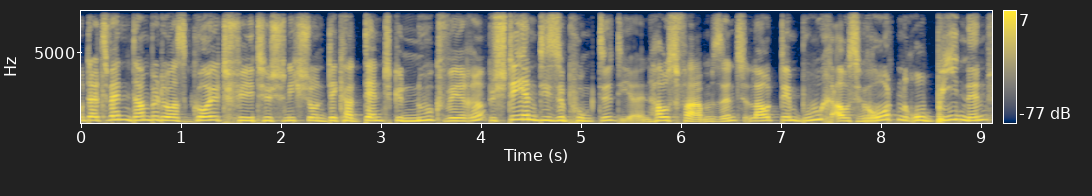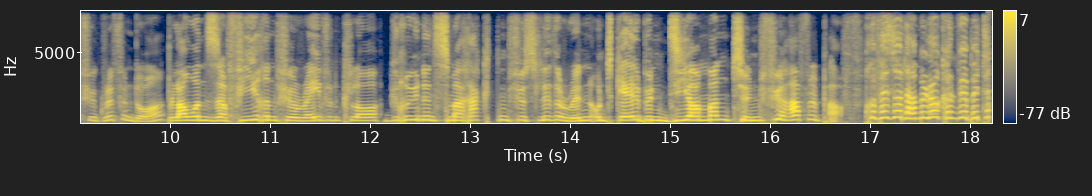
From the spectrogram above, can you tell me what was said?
Und als wenn Dumbledores Goldfetisch nicht schon dekadent genug wäre, bestehen diese Punkte, die ja in Hausfarben sind, laut dem Buch aus roten Rubinen für Gryffindor, blauen Saphiren für Ravenclaw, grünen Smaragden für Slytherin und gelben Diamanten für Hufflepuff. Professor Dumbledore, können wir bitte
